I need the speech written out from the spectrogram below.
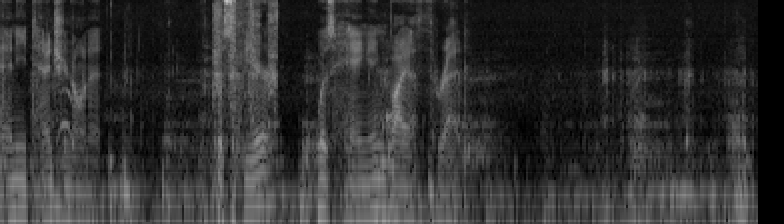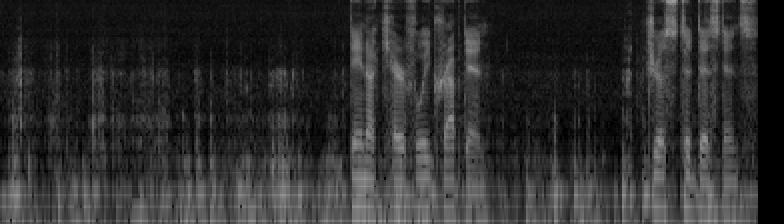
any tension on it. The spear was hanging by a thread. Dana carefully crept in, just to distance.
